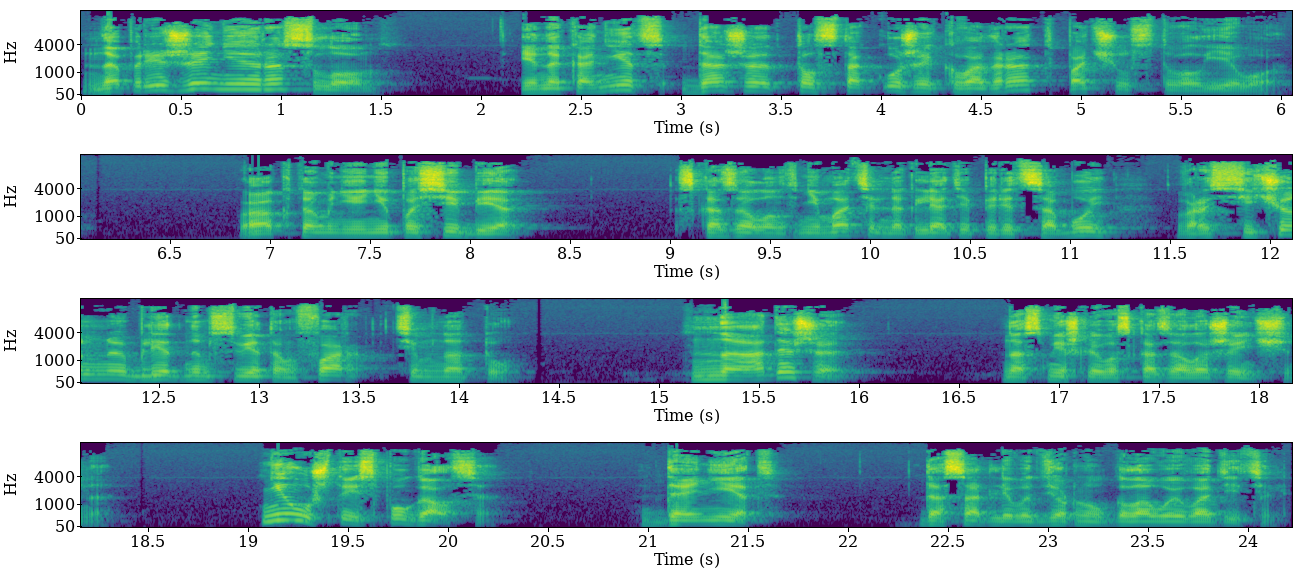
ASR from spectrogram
Напряжение росло, и, наконец, даже толстокожий квадрат почувствовал его. «Как-то мне не по себе», – сказал он внимательно, глядя перед собой в рассеченную бледным светом фар темноту. «Надо же!» – насмешливо сказала женщина. «Неужто испугался?» «Да нет!» – досадливо дернул головой водитель.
